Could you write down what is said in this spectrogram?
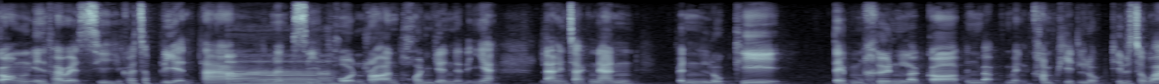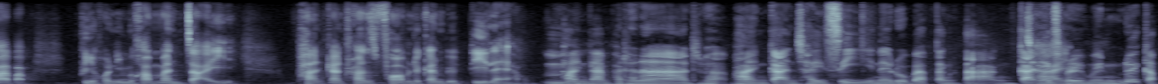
กล้องอินฟราเรดสีก็จะเปลี่ยนตามอ่าแบบสีโทนร้อนโทนเย็นอะไรเงี้ยหลังจากนั้นเป็นลุคที่เต็มขึ้นแล้วก็เป็นแบบเหมือนคอมพิวต์ลุคที่รู้สึกว่าแบบผู้หญิงคนนี้มีความมั่นใจ ผ่านการ transform โดยการบิวตี้แล้วอืมผ่านการพัฒนาผ่านการใช้สีในรูปแบบต่างๆ การใช่เอ็กซ์เพร์เมนต์ด้วยกับ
